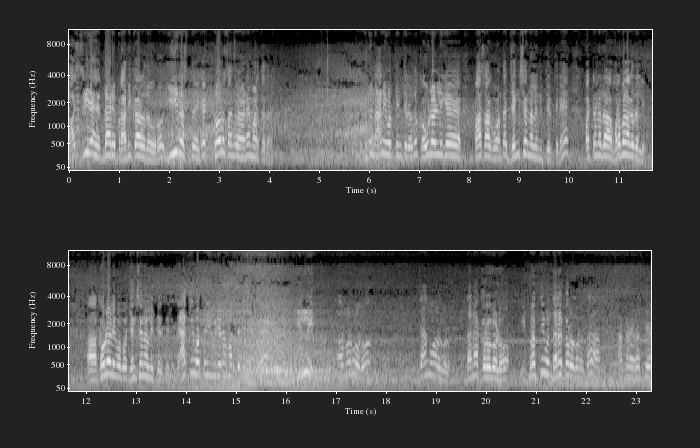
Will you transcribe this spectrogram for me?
ರಾಷ್ಟ್ರೀಯ ಹೆದ್ದಾರಿ ಪ್ರಾಧಿಕಾರದವರು ಈ ರಸ್ತೆಗೆ ಟೋಲ್ ಸಂಗ್ರಹಣೆ ಮಾಡ್ತಾ ಇದ್ದಾರೆ. ಇದು ನಾನಿವತ್ತು ನಿಂತಿರೋದು ಕೌಡಳ್ಳಿಗೆ ಪಾಸ್ ಆಗುವಂತ ಜಂಕ್ಷನ್ ಅಲ್ಲಿ ನಿಂತಿರ್ತೀನಿ. ಪಟ್ಟಣದ ಹೊರಭಾಗದಲ್ಲಿ. ಕೌಡಳ್ಳಿಗೆ ಹೋಗುವ ಜಂಕ್ಷನ್ ಅಲ್ಲಿ ನಿಂತಿರ್ತೀನಿ. ಯಾಕೆ ಇವತ್ತು ಈ ವಿಡಿಯೋನ ಮಾಡ್ತಾ ಇದ್ದೀನಿ ಅಂದ್ರೆ, ಇಲ್ಲಿ ನಾವು ನೋಡ್ಬೋದು ಜಾನುವಾರುಗಳು, ದನ ಕರುಗಳು, ಈ ಪ್ರತಿಯೊಂದು ದನ ಕರುಗಳು ಸಹ ಆ ಕಡೆ ರಸ್ತೆಯ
